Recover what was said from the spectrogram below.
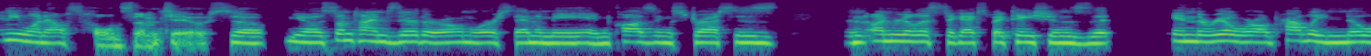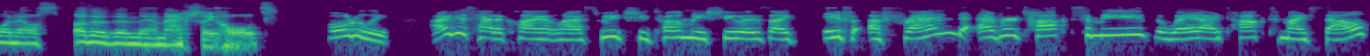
anyone else holds them to. So, you know, sometimes they're their own worst enemy and causing stresses and unrealistic expectations that in the real world, probably no one else other than them actually holds. Totally. I just had a client last week. She told me, she was like, if a friend ever talked to me the way I talk to myself,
